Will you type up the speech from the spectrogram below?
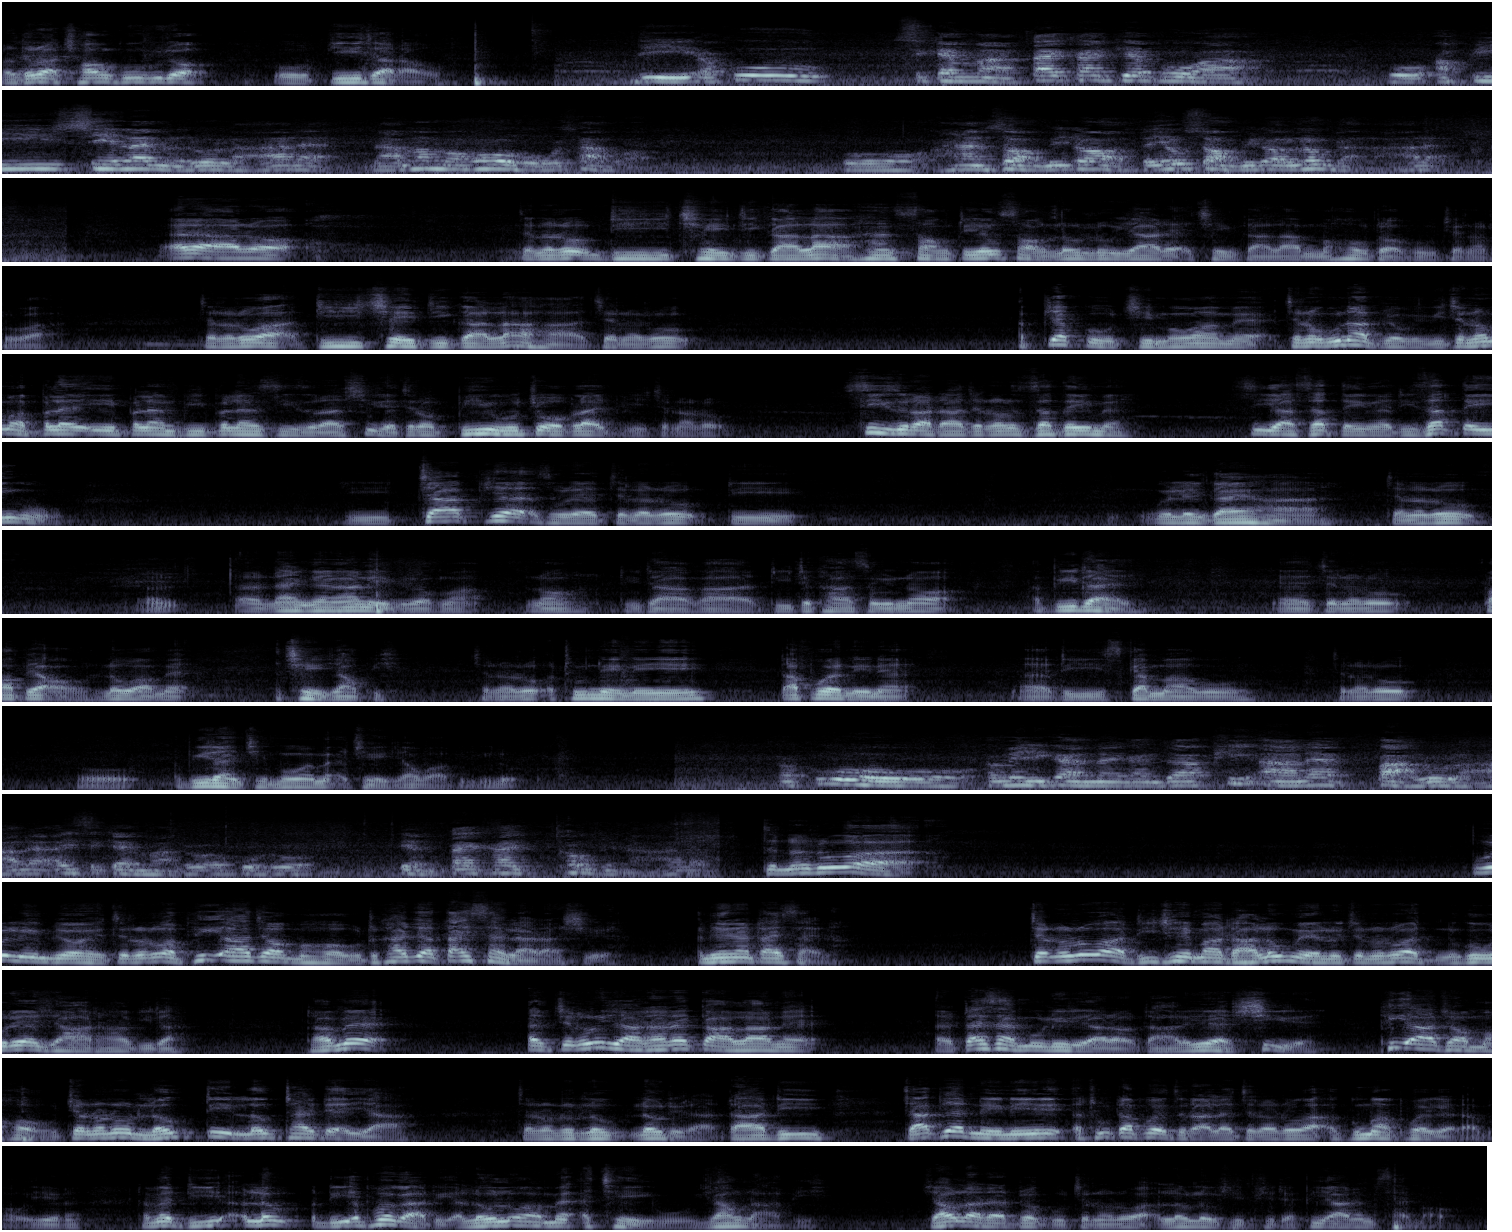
အဲ့တော့သူတို့ကချောင်းကူးပြီးတော့ဟိုပြေးကြတာ哦ဒီအခုစကက်မှာတိုက်ခိုက်ပြဖို့ကဟိုအပီးစင်းလိုက်မလို့လားတဲ့ဒါမှမဟုတ်ဟိုစပေါ့ ဟိုဟန်ဆောင်ပြီးတော့တရုပ်ဆောင်ပြီးတော့လောက်တာလားတဲ့အဲ့ဒါကတော့ကျွန်တော်တို့ဒီချိန်ဒီကာလဟန်ဆောင်တရုပ်ဆောင်လုပ်လို့ရတဲ့အချိန်ကာလမဟုတ်တော့ဘူးကျွန်တော်တို့ကကျွန်တော်တို့ကဒီချိန်ဒီကာလဟာကျွန်တော်တို့အပြက်ကိုချီမောရမယ်ကျွန်တော်ခုနပြောပြီးပြီကျွန်တော်မှ plan A plan B plan C ဆိုတာရှိတယ်ကျွန်တော် B ကိုကြော်ပလိုက်ပြီကျွန်တော်တို့ C ဆိုတာဒါကျွန်တော်တို့ဇက်သိမ်းမယ် C ကဇက်သိမ်းမယ်ဒီဇက်သိမ်းကိုဒီကြားဖြတ်ဆိုတဲ့ကျွန်တော်တို့ဒီ ငွေလိမ်ကိုင်းဟာကျွန်တော်တို့နိုင်ငံကနေပြီးတော့မှနော်ဒီဒါကဒီတစ်ခါဆိုရင်တော့အပြီးတိုင်အဲကျွန်တော်တို့ပပျောက်အောင်လုပ်ရမယ်အခြေရောက်ပြီကျွန်တော်တို့အထူးနေနေတပ်ဖွဲ့အနေနဲ့အဲဒီစကမ်မာကိုကျွန်တော်တို့ဟိုအပြီးတိုင်ချိန်မိုးရမယ်အခြေရောက်ပါပြီလို့အခုအမေရိကန်နိုင်ငံသား PR နဲ့ပါလို့လားတဲ့အဲ့စကမ်မာတို့အခုတို့ပြန်တိုက်ခိုက်ထုတ်နေတာလားကျွန်တော်တို့က ပွင့်လင်းပြောရင်ကျွန်တော်တို့ကဖိအားကြောင့်မဟုတ်ဘူးတခါကျတိုက်ဆိုင်လာတာရှိတယ်အများနဲ့တိုက်ဆိုင်လာကျွန်တော်တို့ကဒီချိန်မှာဒါလုပ်မယ်လို့ကျွန်တော်တို့ကငကိုတဲ့ယာထားပြီးသားဒါပေမဲ့အဲကျွန်တော်တို့ယာထားတဲ့ကာလနဲ့အဲတိုက်ဆိုင်မှုလေးတွေကတော့ဒါလေးရရှိတယ်ဖိအားကြောင့်မဟုတ်ဘူးကျွန်တော်တို့လှုပ်တိလှုပ်ထိုက်တဲ့အရာကျွန်တော်တို့လှုပ်လှုပ်နေတာဒါဒီဂျကြားဖြတ်နေနေအထူးတပ်ဖွဲ့ဆိုတာလဲကျွန်တော်တို့ကအခုမှဖွဲ့ခဲ့တာမဟုတ်ဘူးဒါပေမဲ့ဒီအလုပ်ဒီအဖွဲ့ကဒီအလုံးလုံးရမယ့်အခြေကိုရောက်လာပြီရောက်လာတဲ့အတွက်ကိုကျွန်တော်တို့ကအလုပ်လုပ်ရှိဖြစ်တယ် PR နဲ့မဆိုင်ပါဘူး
